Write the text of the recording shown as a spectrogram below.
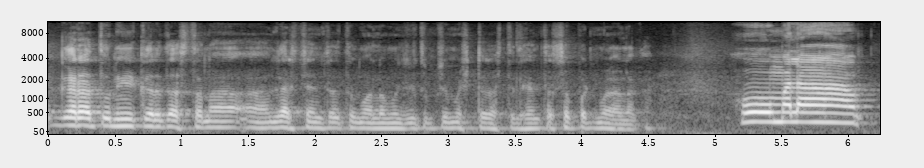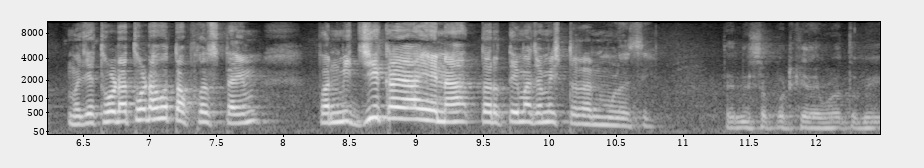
घरातून हे करत असताना घरच्यांचा तुम्हाला म्हणजे तुमचे मिस्टर असतील ह्यांचा सपोर्ट मिळाला का? हो मला म्हणजे थोडा थोडा होता फर्स्ट टाईम पण मी जे काय आहे ना तर ते माझ्या मिस्टरांमुळंच आहे. त्यांनी सपोर्ट केल्यामुळे तुम्ही.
